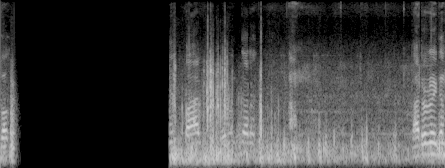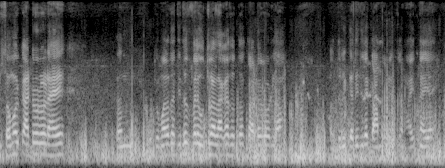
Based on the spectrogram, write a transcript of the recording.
बघ. पार्क वरून तर काठोर रोड एकदम समोर काठोर रोड आहे. पण तुम्हाला तर तिथंच पहिले उतरा लागत होतं काठोर रोडला. पण तुम्ही कधी तिला काम करायचं माहीत नाही आहे.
